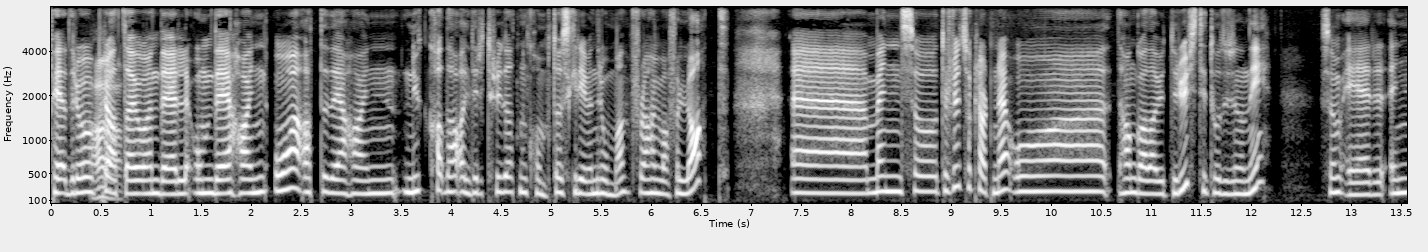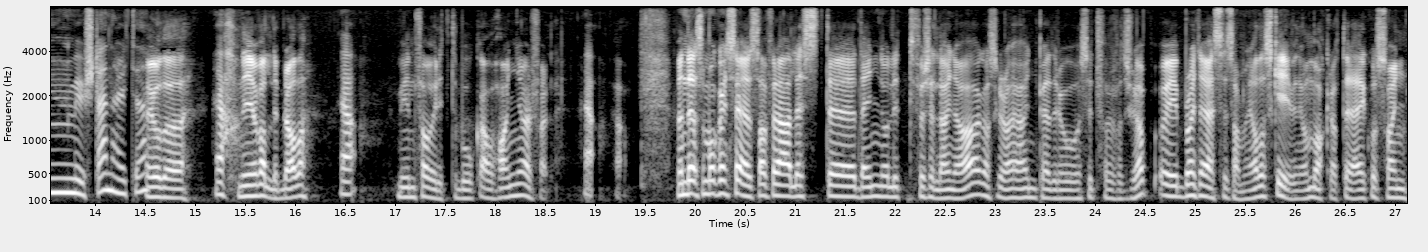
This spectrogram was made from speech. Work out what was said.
Pedro ah, ja. prata jo en del om det, han òg. At det han Nuk hadde aldri trodd at han kom til å skrive en roman, for han var for lat. Eh, men så til slutt så klarte han det, og han ga da ut Rust i 2009, som er en murstein, er det ikke det? Jo, det er det. Ja. Den er veldig bra, da. Ja. Min favorittbok av han, i hvert fall. Ja. Men det som også kan sies, for jeg har lest eh, den og litt forskjellig annet, ganske glad i han Pedro sitt forfatterskap. Og i blant annet essaysamlinga da skriver han om akkurat det der, hvordan han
